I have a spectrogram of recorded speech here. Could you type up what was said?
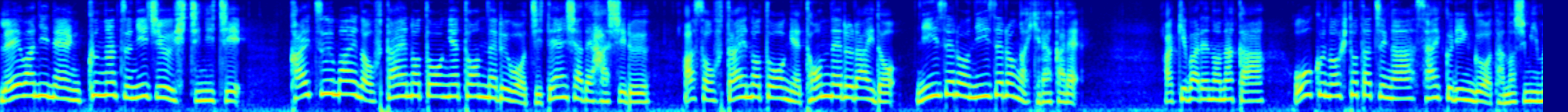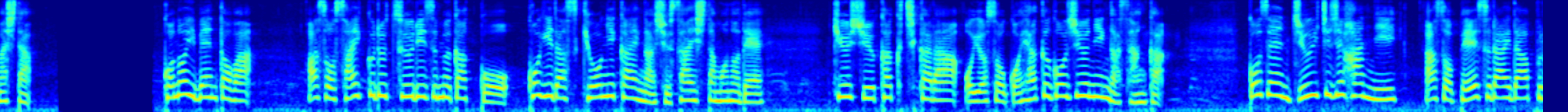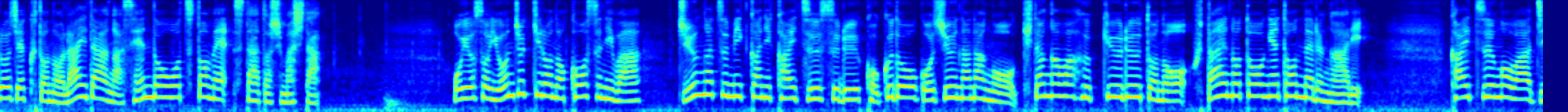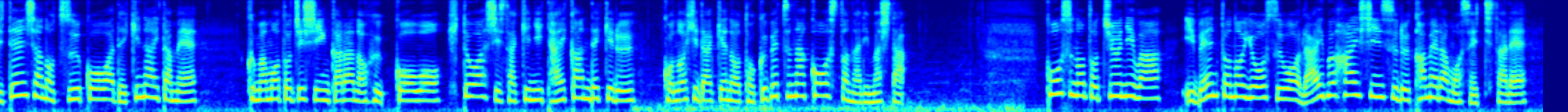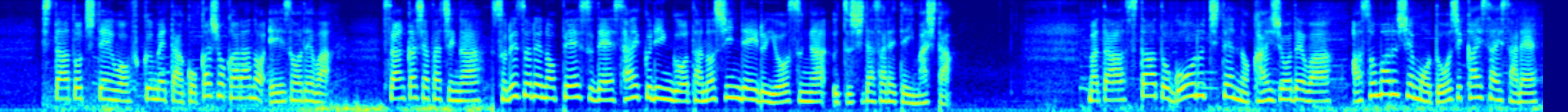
令和2年9月27日、開通前の二重の峠トンネルを自転車で走る阿蘇二重の峠トンネルライド2020が開かれ、秋晴れの中、多くの人たちがサイクリングを楽しみました。このイベントは、阿蘇サイクルツーリズム学校コギダス協議会が主催したもので、九州各地からおよそ550人が参加。午前11時半に阿蘇ペースライダープロジェクトのライダーが先導を務めスタートしました。およそ40キロのコースには、10月3日に開通する国道57号北側復旧ルートの二重の峠トンネルがあり、開通後は自転車の通行はできないため、熊本地震からの復興を一足先に体感できるこの日だけの特別なコースとなりました。コースの途中にはイベントの様子をライブ配信するカメラも設置され、スタート地点を含めた5カ所からの映像では、参加者たちがそれぞれのペースでサイクリングを楽しんでいる様子が映し出されていました。また、スタートゴール地点の会場では、阿蘇マルシェも同時開催され、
